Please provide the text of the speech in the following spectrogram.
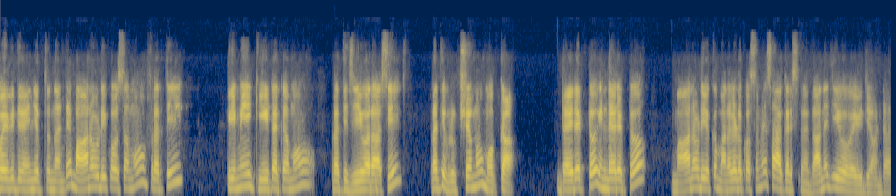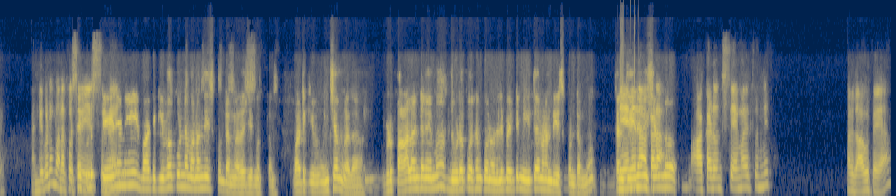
వైవిధ్యం ఏం చెప్తుందంటే మానవుడి కోసము ప్రతి క్రిమి కీటకము ప్రతి జీవరాశి ప్రతి వృక్షము మొక్క డైరెక్టో ఇండైరెక్టో మానవుడి యొక్క మనుగడ కోసమే సహకరిస్తుంది. దాన్నే జీవ వైవిధ్యం అంటారు. అన్ని కూడా మన తేనెని వాటికి ఇవ్వకుండా మనం తీసుకుంటాం కదా జీ మొత్తం. వాటికి ఉంచాం కదా. ఇప్పుడు పాలంటేనేమో దూడ కోసం కొన్ని వదిలిపెట్టి మిగతా మనం తీసుకుంటాము. అక్కడ- ఉంచితే ఏమవుతుంది? అవి తాగుతాయా?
